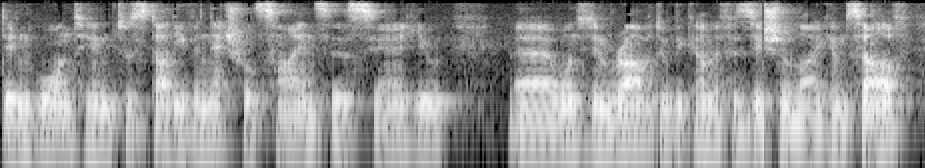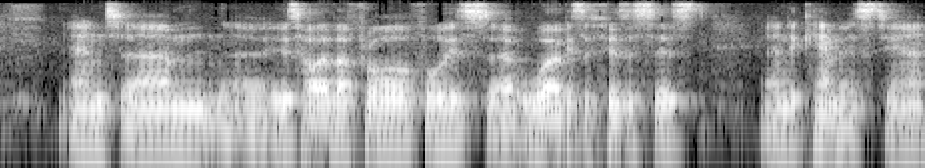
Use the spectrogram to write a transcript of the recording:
didn't want him to study the natural sciences. Yeah, he uh, wanted him rather to become a physician like himself. And um, uh, is, however, for for his uh, work as a physicist and a chemist, yeah,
